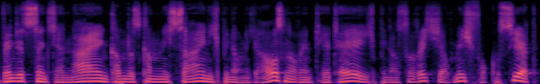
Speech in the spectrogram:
wenn du jetzt denkst, ja nein, komm, das kann nicht sein, ich bin auch nicht außenorientiert, hey, ich bin auch so richtig auf mich fokussiert.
